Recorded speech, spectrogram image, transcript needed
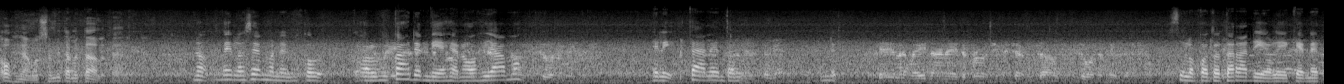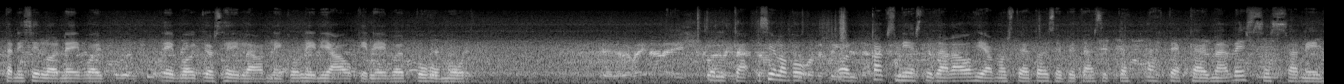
ohjaamassa. Mitä me täällä tehdään? No, meillä on semmoinen, kun on kahden miehen ohjaamo. Eli tämä lento, nyt- silloin kun tuota radioliikennettä, niin silloin ei voi, ei voi jos heillä on niin kuin linja auki, niin ei voi puhua muuta. Eli silloin kun on kaksi miestä täällä ohjaamosta ja toisen pitää sitten lähteä käymään vessassa, niin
